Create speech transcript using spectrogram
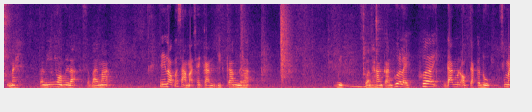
เห็นไหมตอนนี้ยวมเลยละสบายมากทีนี้เราก็สามารถใช้การบิดกล้ามเนื้อบิดส่วนทางกันเพื่ออะไร เพื่อดันมันออกจากกระดูกใช่ไหม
